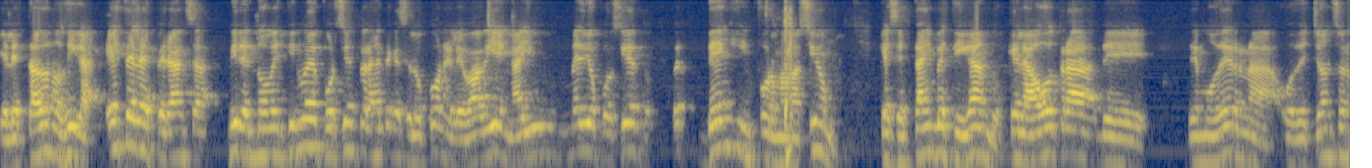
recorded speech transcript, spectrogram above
que el Estado nos diga, esta es la esperanza, miren, 99% de la gente que se lo pone le va bien, hay un medio por ciento, den información que se está investigando, que la otra de, de Moderna o de Johnson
